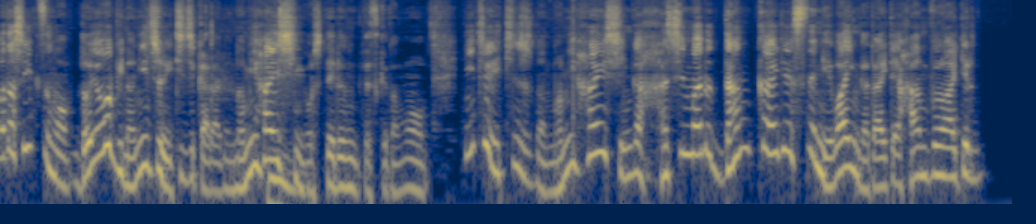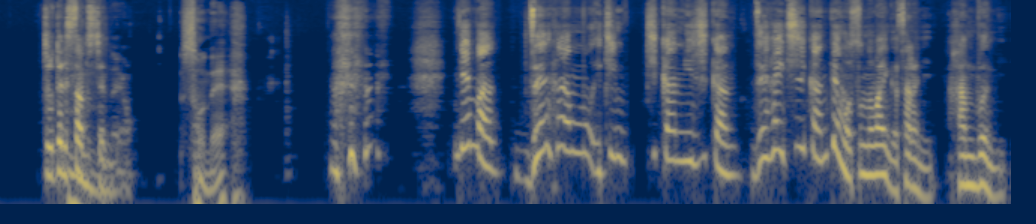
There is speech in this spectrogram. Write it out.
私いつも土曜日の21時からね、飲み配信をしてるんですけども、21時の飲み配信が始まる段階ですでにワインが大体半分空いてる状態でスタートしてるのよ。そうね。で、まあ、前半も1時間2時間、前半1時間でもそのワインがさらに半分に、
